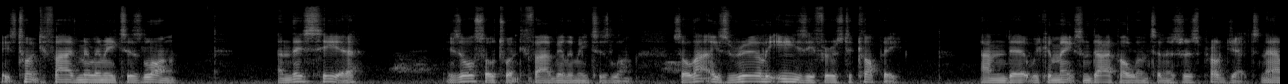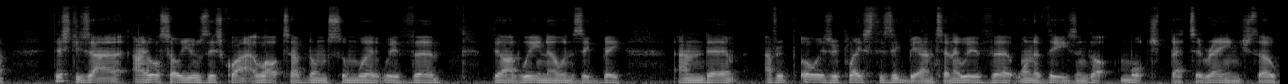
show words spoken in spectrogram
it's 25 millimeters long and this here is also 25 millimeters long. So that is really easy for us to copy and uh, we can make some dipole antennas for this project. Now this design, I also use this quite a lot. I've done some work with um, the Arduino and Zigbee and um, I've re always replaced the Zigbee antenna with uh, one of these and got much better range so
